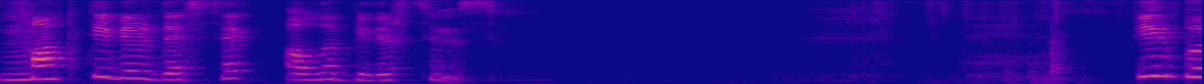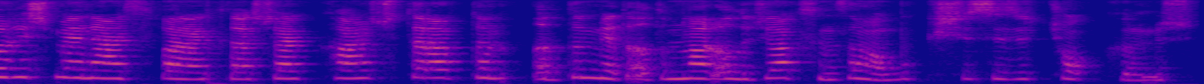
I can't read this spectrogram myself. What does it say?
maddi bir destek alabilirsiniz. Bir barışma enerjisi var arkadaşlar. Karşı taraftan adım ya da adımlar alacaksınız ama bu kişi sizi çok kırmış.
